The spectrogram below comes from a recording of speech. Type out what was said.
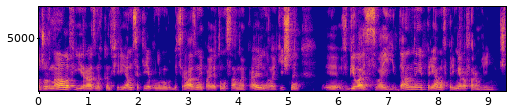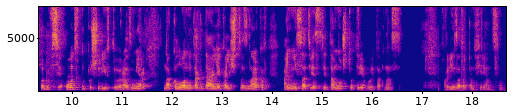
журналов и разных конференций требования могут быть разные, поэтому самое правильное, логичное э, вбивать свои данные прямо в пример оформления, чтобы все отступы, шрифтовый размер, наклон и так далее, количество знаков, они соответствовали тому, что требует от нас организатор конференции.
